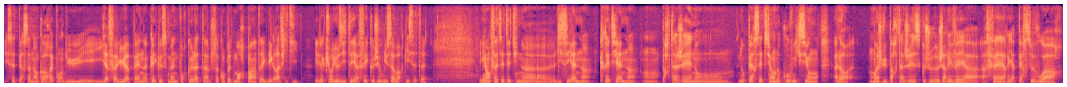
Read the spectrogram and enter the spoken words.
Et cette personne a encore répondu. Et il a fallu à peine quelques semaines pour que la table soit complètement repeinte avec des graffitis. Et la curiosité a fait que j'ai voulu savoir qui c'était. Et en fait, c'était une euh, lycéenne chrétienne. On partageait nos, nos perceptions, nos convictions. Alors, moi, je lui partageais ce que j'arrivais à, faire et à percevoir,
